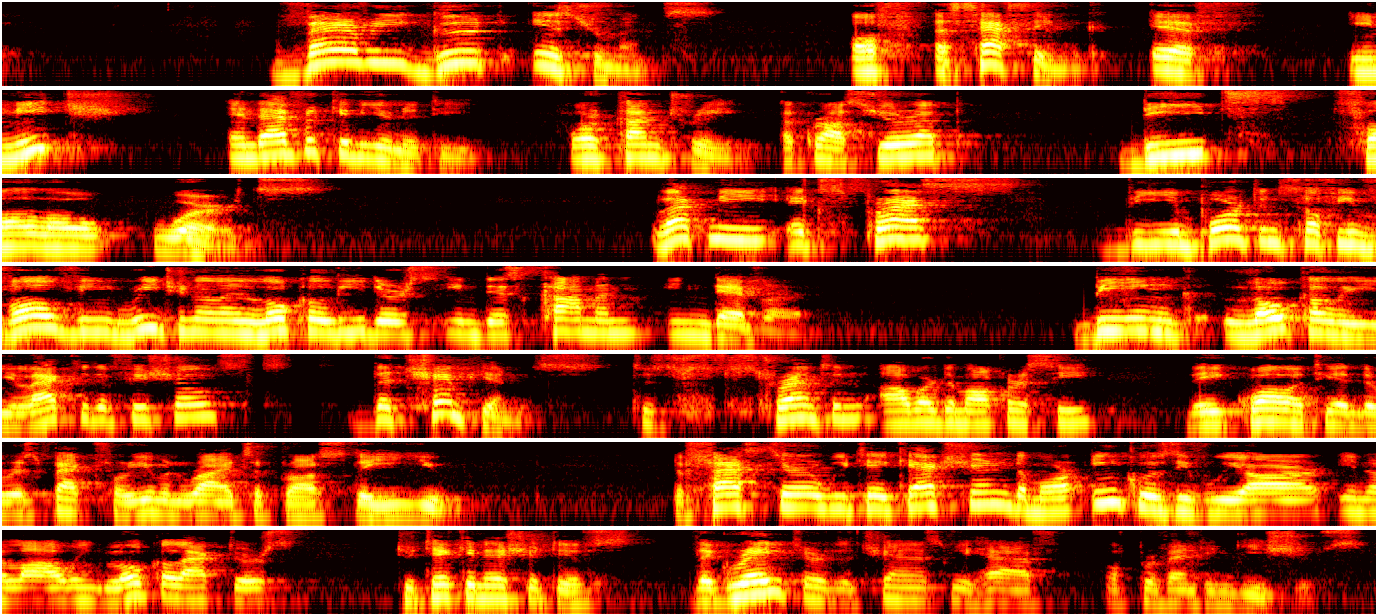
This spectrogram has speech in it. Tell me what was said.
very good instruments of assessing if in each and every community or country across Europe, deeds follow words. Let me express the importance of involving regional and local leaders in this common endeavor. Being locally elected officials, the champions to strengthen our democracy, the equality and the respect for human rights across the EU. The faster we take action, the more inclusive we are in allowing local actors to take initiatives, the greater the chance we have of preventing issues.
